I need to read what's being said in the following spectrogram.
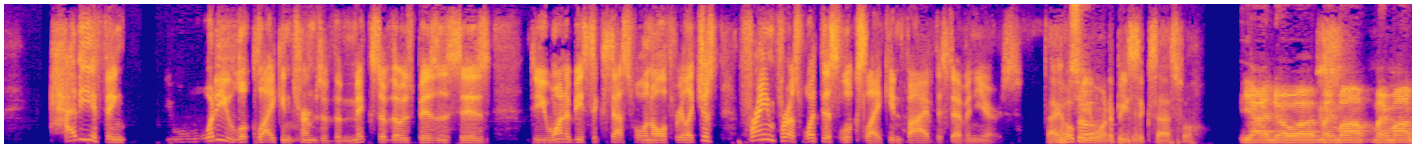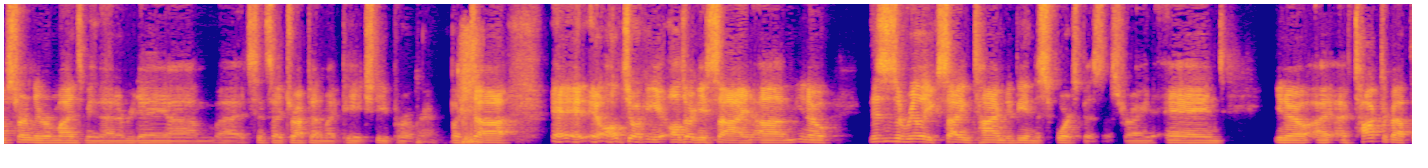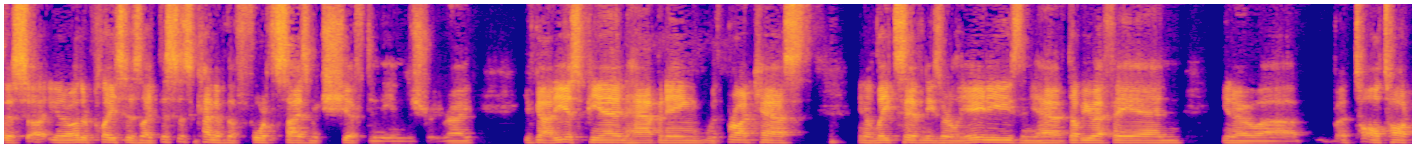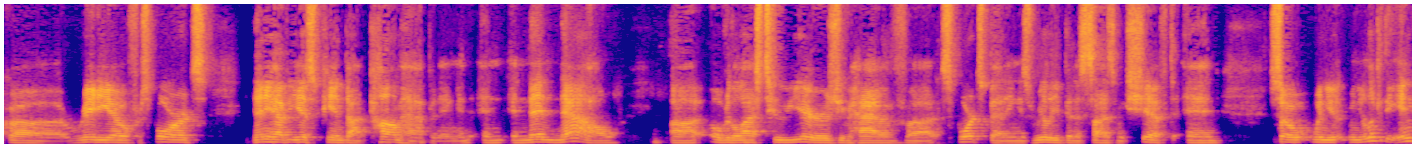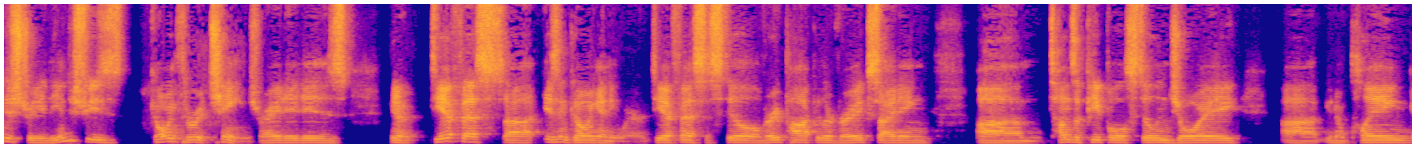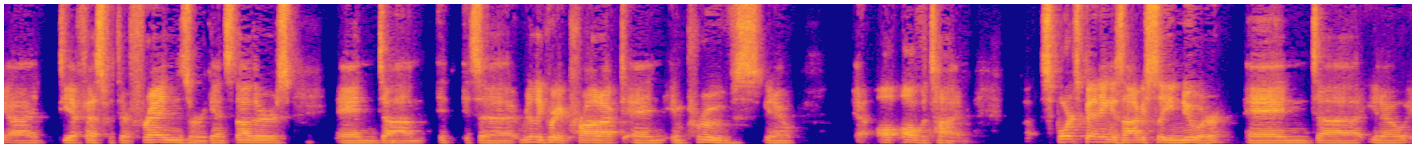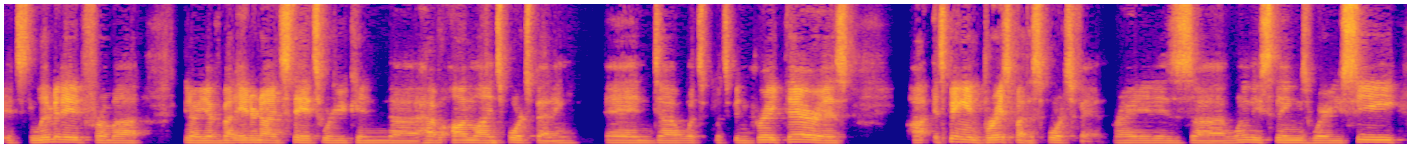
How do you think what do you look like in terms of the mix of those businesses? Do you want to be successful in all three? Like, just frame for us what this looks like in five to seven years. I hope So- you want to be successful. Yeah, I know. Uh, my mom, my mom certainly reminds me of that every day um, uh, since I dropped out of my PhD program. But uh, it, it, all joking, all joking aside, um, you know, this is a really exciting time to be in the sports business, right? And you know, I, I've talked about this, uh, you know, other places like this is kind of the fourth seismic shift in the industry, right? You've got ESPN happening with broadcast, you know, late '70s, early '80s, and you have WFAN, you know. Uh, all talk uh, radio for sports. Then you have ESPN.com happening, and and and then now, uh, over the last two years, you have uh, sports betting has really been a seismic shift. And so when you when you look at the industry, the industry is going through a change, right? It is, you know, DFS uh, isn't going anywhere. DFS is still very popular, very exciting. Um, tons of people still enjoy uh, you know, playing uh, DFS with their friends or against others, and um, it, it's a really great product and improves, you know, all, all the time. Sports betting is obviously newer, and uh, you know, it's limited from a, you know, you have about eight or nine states where you can uh, have online sports betting, and uh, what's what's been great there is. Uh, it's being embraced by the sports fan, right? It is uh, one of these things where you see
